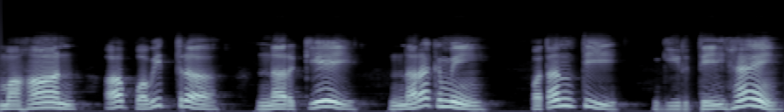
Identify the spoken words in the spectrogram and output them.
महान अपवित्र, नरके नरक में पतंती गिरते हैं।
